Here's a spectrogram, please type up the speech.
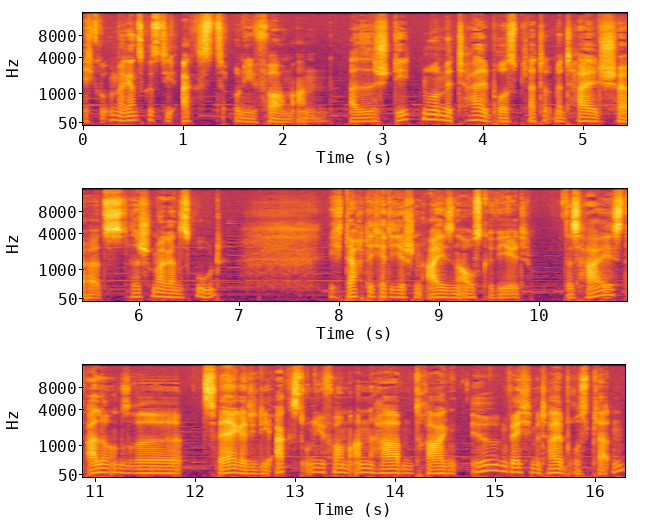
Ich gucke mir mal ganz kurz die Axtuniform an. Also es steht nur Metallbrustplatte und Metallshirts. Das ist schon mal ganz gut. Ich dachte, ich hätte hier schon Eisen ausgewählt. Das heißt, alle unsere Zwerge, die die Axtuniform anhaben, tragen irgendwelche Metallbrustplatten.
